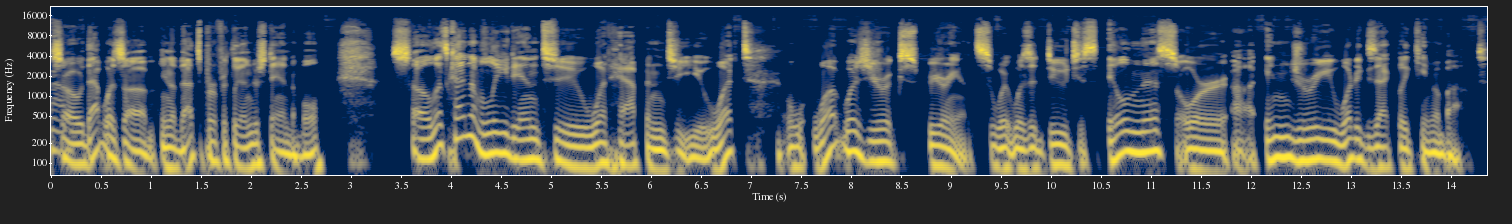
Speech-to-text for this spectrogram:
So that was, uh, you know, that's perfectly understandable. So let's kind of lead into what happened to you. What what was your experience? Wa- Was it due to illness or uh, injury? What exactly came about?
